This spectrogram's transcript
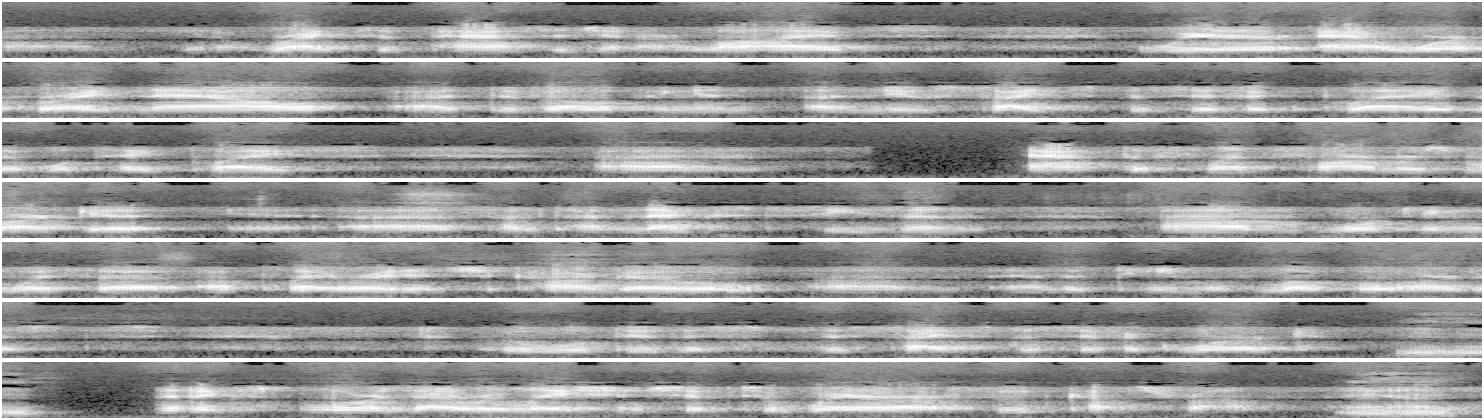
um, you know rites of passage in our lives. We're at work right now uh, developing a, a new site-specific play that will take place um, at the Flint Farmers Market uh, sometime next season, um, working with a, a playwright in Chicago um, and a team of local artists who will do this, this site-specific work Mm-hmm. that explores our relationship to where our food comes from Mhm. and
